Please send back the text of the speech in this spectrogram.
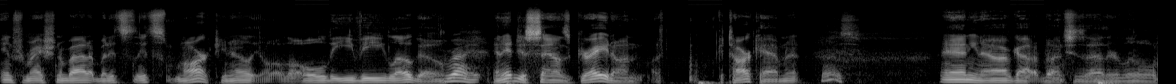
information about it, but it's it's marked, you know, the old EV logo, Right. and it just sounds great on a guitar cabinet. Nice. And you know, I've got a bunches of other little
